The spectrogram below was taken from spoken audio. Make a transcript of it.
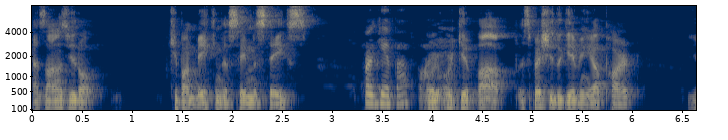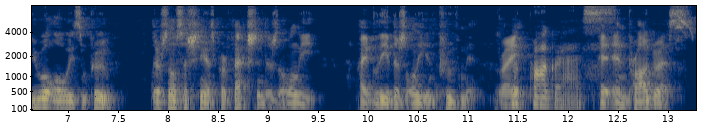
As long as you don't keep on making the same mistakes or give up or, or, give up, especially the giving up part, you will always improve. There's no such thing as perfection. There's only, I believe, there's only improvement, right? progress and, and progress.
